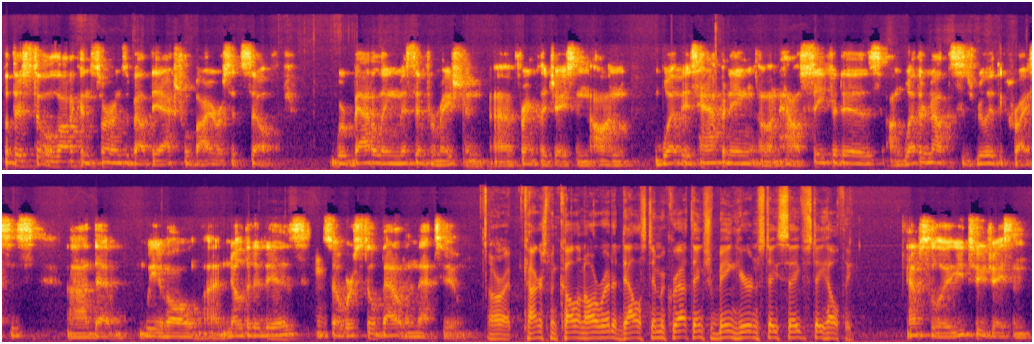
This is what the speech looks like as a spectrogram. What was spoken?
but there's still a lot of concerns about the actual virus itself. We're battling misinformation, uh, frankly, Jason, on what is happening, on how safe it is, on whether or not this is really the crisis uh, that we all uh, know that it is. And so we're still battling that too. All right. Congressman Colin Allred, a Dallas Democrat, thanks for being here and stay safe, stay healthy. Absolutely. You too, Jason.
